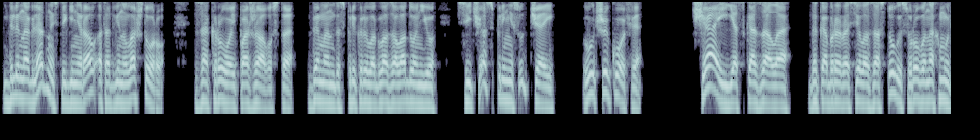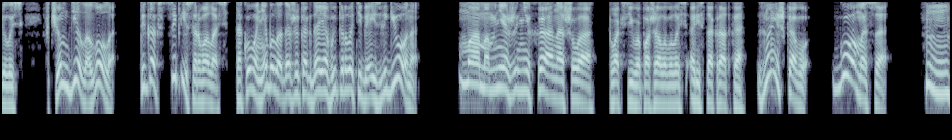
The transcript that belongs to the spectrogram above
Для наглядности генерал отодвинула штору. «Закрой, пожалуйста». Демендес прикрыла глаза ладонью. «Сейчас принесут чай. Лучше кофе. «Чай, я сказала!» Да Кабрера села за стол и сурово нахмурилась. «В чем дело, Лола? Ты как с цепи сорвалась. Такого не было даже когда я выперла тебя из легиона». «Мама мне жениха нашла», – плаксиво пожаловалась аристократка. «Знаешь кого? Гомеса». «Хм,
